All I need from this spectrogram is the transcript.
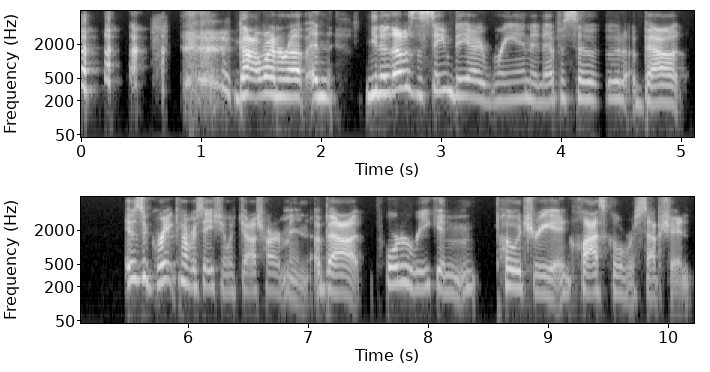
Got runner up. And, you know, that was the same day I ran an episode about it was a great conversation with Josh Hartman about Puerto Rican poetry and classical reception.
